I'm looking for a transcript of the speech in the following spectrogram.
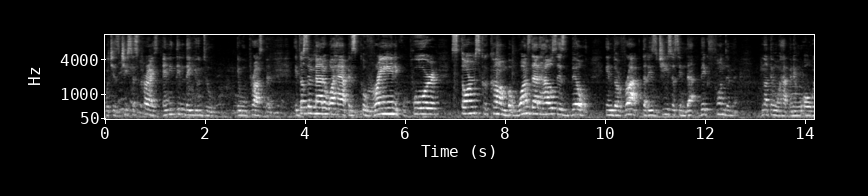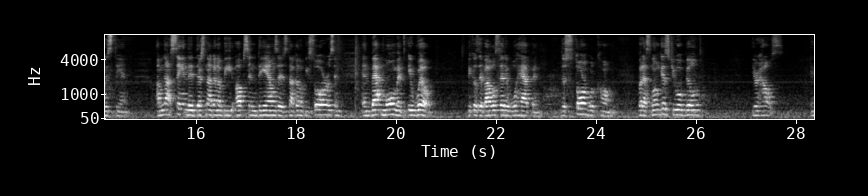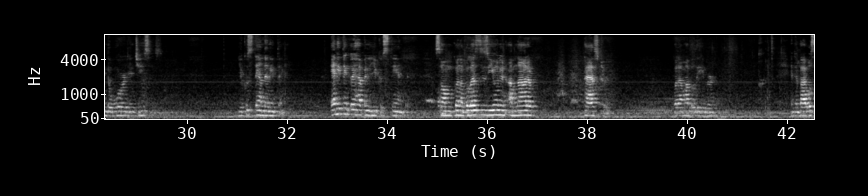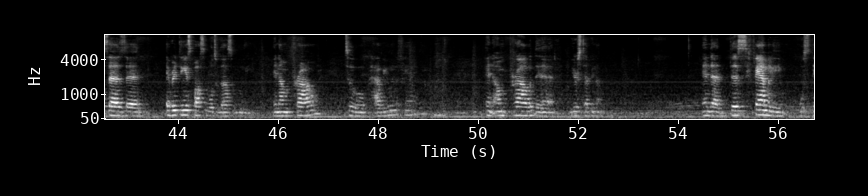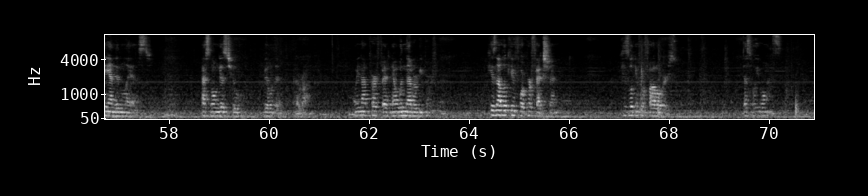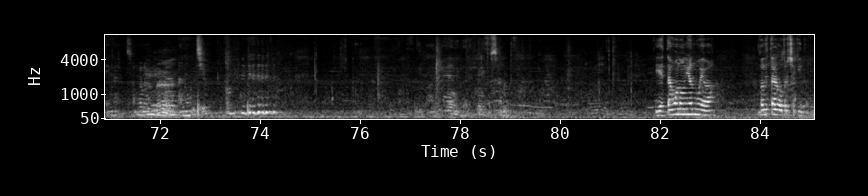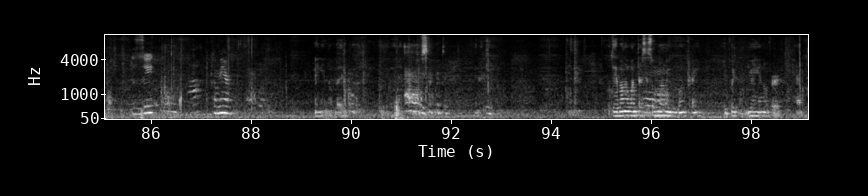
which is Jesus Christ, anything that you do, it will prosper. It doesn't matter what happens. It could rain, it could pour, storms could come, but once that house is built in the rock that is Jesus in that big fundament, nothing will happen. It will always stand. I'm not saying that there's not gonna be ups and downs, there's not gonna be sorrows and, and bad moments. It will. Because the Bible said it will happen. The storm will come. But as long as you will build your house in the Word in Jesus, you could stand anything. Anything could happen and you could stand it. So I'm gonna bless this union. I'm not a pastor, but I'm a believer. And the Bible says that everything is possible to those who believe. And I'm proud to have you in the family. And I'm proud that you're stepping up. and that this family will stand and last as long as you build it in a rock. We're not perfect and we'll never be perfect. He's not looking for perfection. He's looking for followers. That's what he wants. Amen. So I'm gonna Amen. anoint you. Y esta es una unión nueva. ¿Dónde está el otro chiquito? Sí. Come here. En el nombre del Padre, y del Espíritu Santo. Ven aquí. Amén. Ustedes van a aguantarse su mano y we're going to pray. You put your hand over him.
